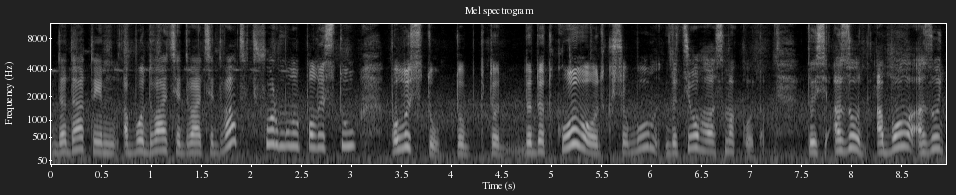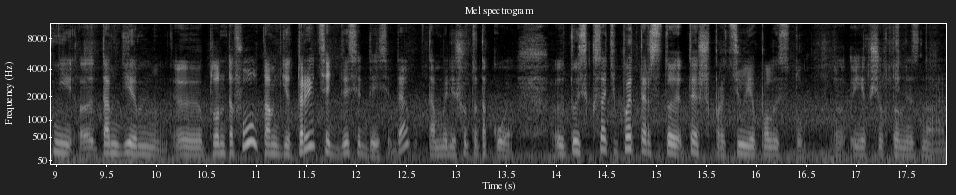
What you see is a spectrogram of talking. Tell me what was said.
додати або 20-20-20 формулу по листу, по листу, тобто додатково от к цьому, до цього смакоту. Тобто азот або азотні, е, там, де е, плантафол, там, де 30, 10, 10, да? там, або щось таке. Тобто, кстати, Петерс теж працює по листу, е, якщо хто не знає.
